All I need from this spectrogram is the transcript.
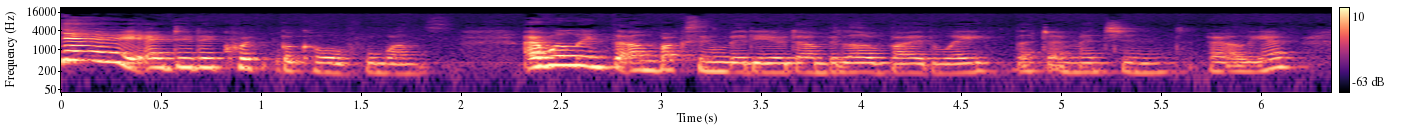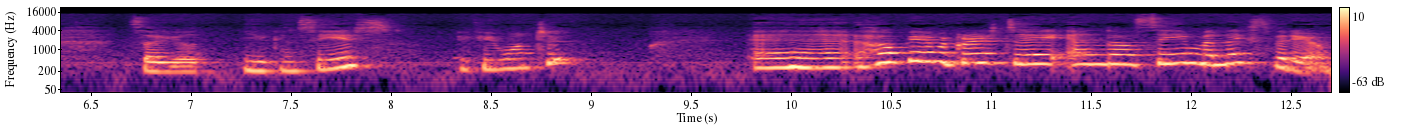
Yay! I did a quick book haul for once. I will link the unboxing video down below by the way that I mentioned earlier so you you can see it if you want to. Uh, hope you have a great day and I'll see you in my next video.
